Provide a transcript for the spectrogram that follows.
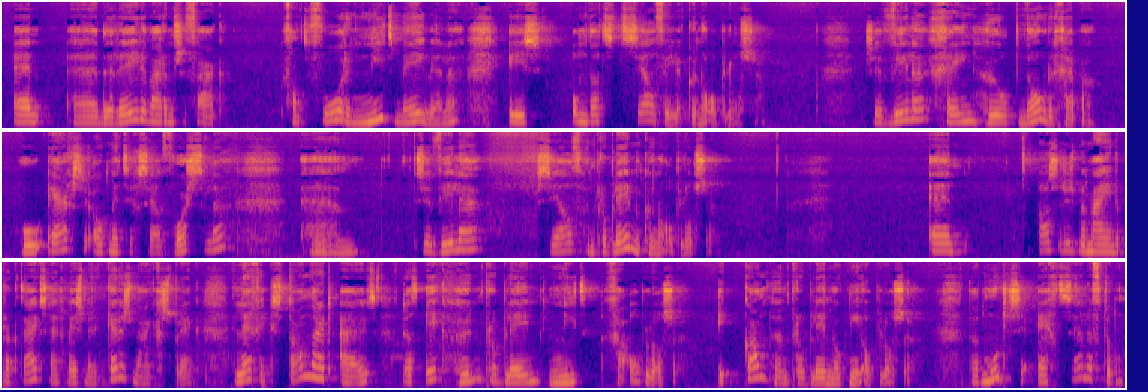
En uh, de reden waarom ze vaak van tevoren niet mee willen, is omdat ze het zelf willen kunnen oplossen. Ze willen geen hulp nodig hebben. Hoe erg ze ook met zichzelf worstelen, um, ze willen zelf hun problemen kunnen oplossen. En als ze dus bij mij in de praktijk zijn geweest met een kennismaakgesprek, leg ik standaard uit dat ik hun probleem niet ga oplossen. Ik kan hun probleem ook niet oplossen. Dat moeten ze echt zelf doen.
